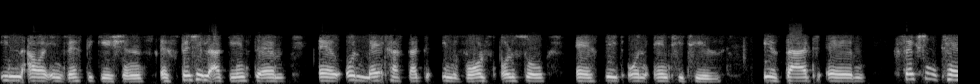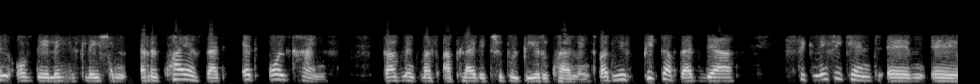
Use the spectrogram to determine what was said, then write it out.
in our investigations, especially against um, uh, on matters that involve also uh, state-owned entities, is that um, Section 10 of the legislation requires that at all times government must apply the triple B requirements. But we've picked up that there are significant um, uh,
